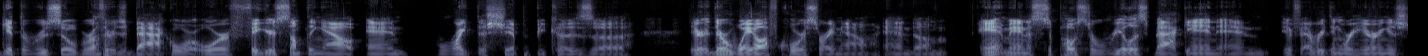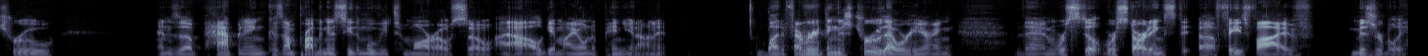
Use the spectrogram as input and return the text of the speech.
get the Russo brothers back or or figure something out and right the ship because, uh, they're they're way off course right now, and, um, Ant-Man is supposed to reel us back in, and if everything we're hearing is true ends up happening because I'm probably gonna see the movie tomorrow, so I I'll get my own opinion on it. But if everything is true that we're hearing, then we're still we're starting st uh, phase 5 miserably.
